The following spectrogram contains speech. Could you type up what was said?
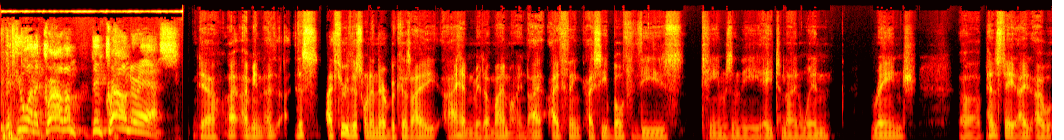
If you want to crown them, then crown their ass. Yeah, I, I mean, I, this I threw this one in there because I I hadn't made up my mind. I I think I see both of these teams in the eight to nine win range. Uh, Penn State, I, I w-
